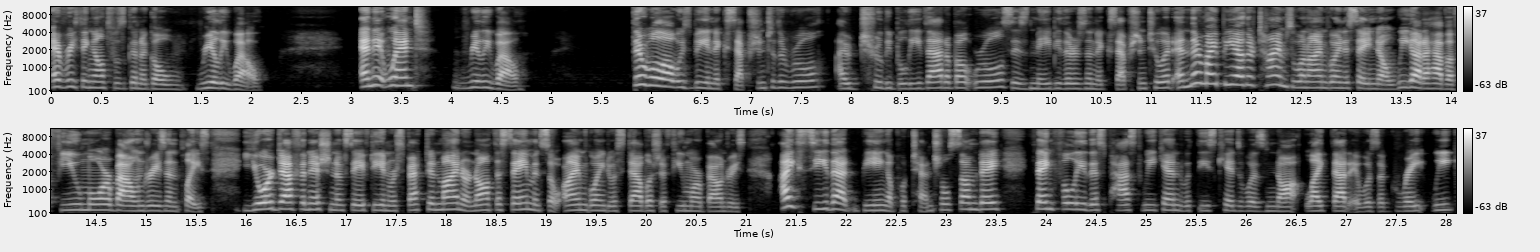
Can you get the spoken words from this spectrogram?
everything else was going to go really well. And it went really well there will always be an exception to the rule. I truly believe that about rules is maybe there's an exception to it. And there might be other times when I'm going to say, no, we got to have a few more boundaries in place. Your definition of safety and respect and mine are not the same. And so I'm going to establish a few more boundaries. I see that being a potential someday. Thankfully, this past weekend with these kids was not like that. It was a great week.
